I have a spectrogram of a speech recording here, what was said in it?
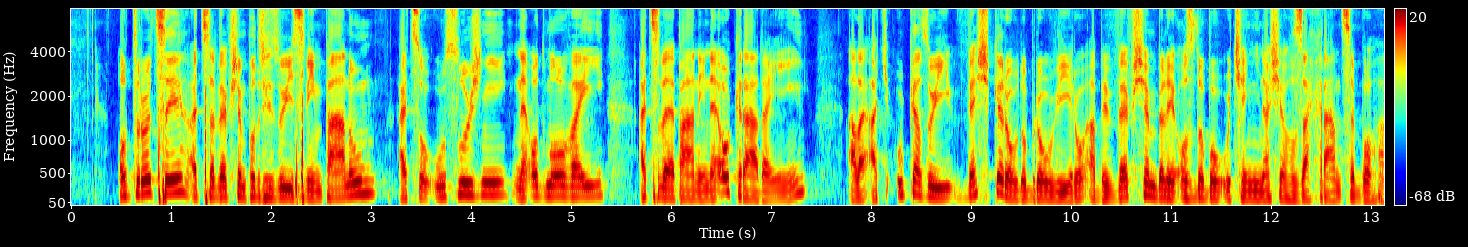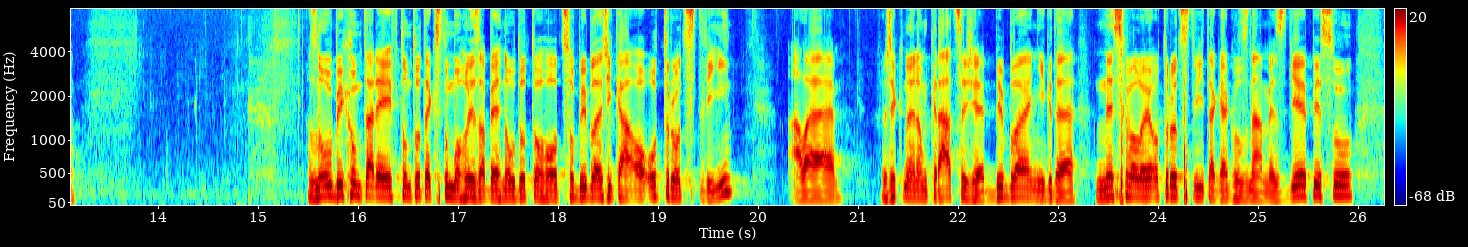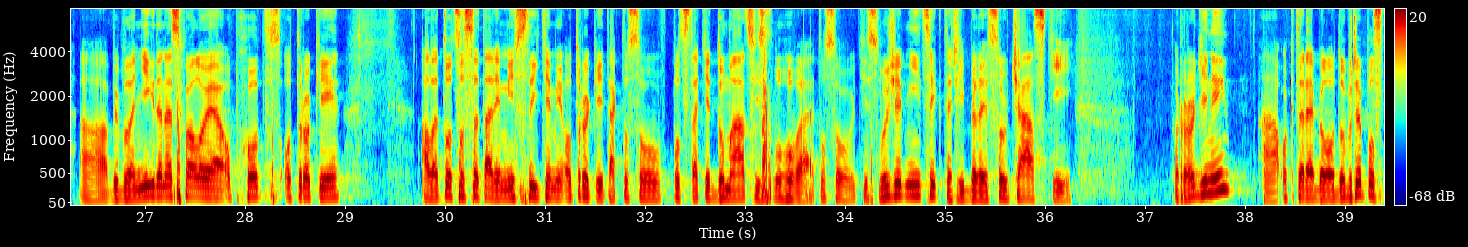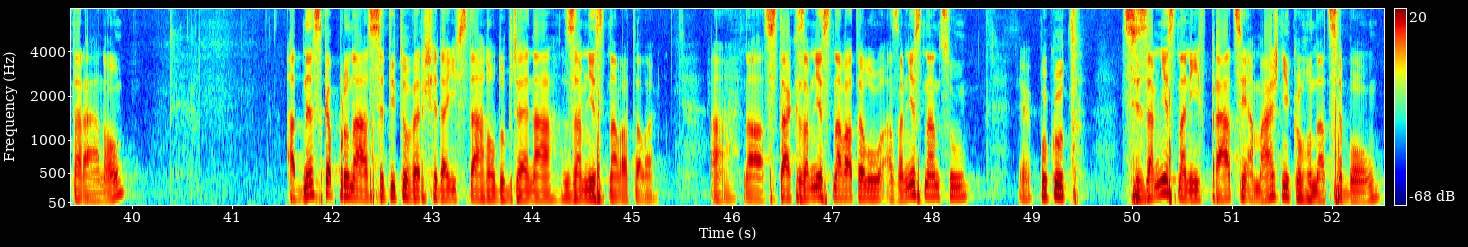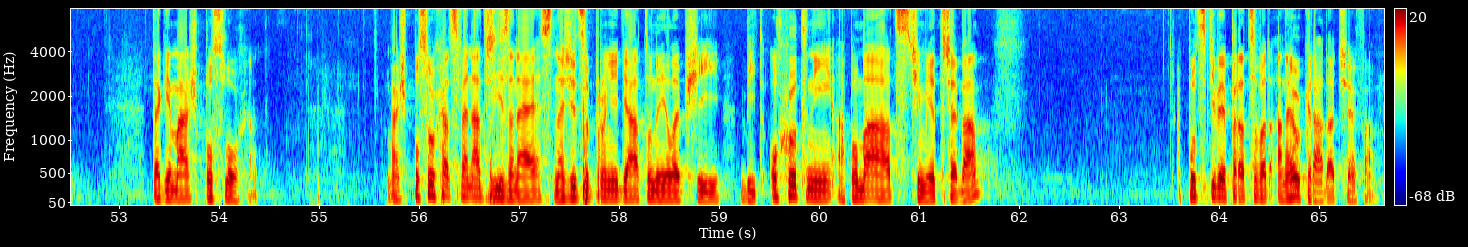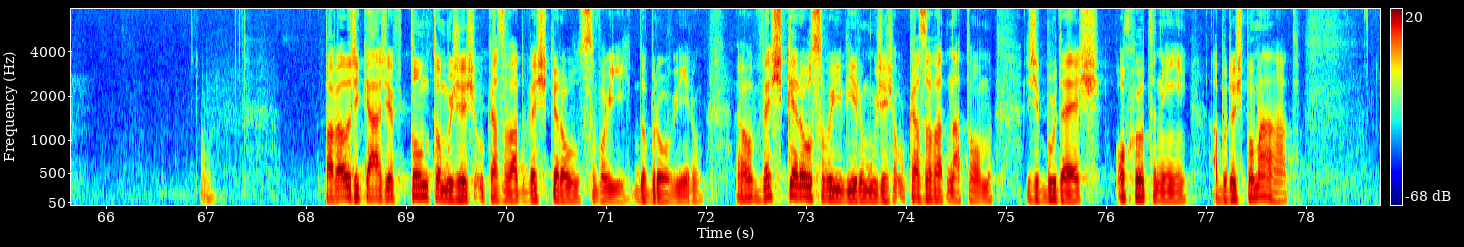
Otroci, ať se ve všem podřizují svým pánům, ať jsou úslužní, neodmlouvají, ať své pány neokrádají, ale ať ukazují veškerou dobrou víru, aby ve všem byli ozdobou učení našeho zachránce Boha. Znovu bychom tady v tomto textu mohli zaběhnout do toho, co Bible říká o otroctví, ale Řeknu jenom krátce, že Bible nikde neschvaluje otroctví, tak jak ho známe z dějepisu. Bible nikde neschvaluje obchod s otroky, ale to, co se tady myslí těmi otroky, tak to jsou v podstatě domácí sluhové. To jsou ti služebníci, kteří byli součástí rodiny a o které bylo dobře postaráno. A dneska pro nás se tyto verše dají stáhnout dobře na zaměstnavatele. A na vztah zaměstnavatelů a zaměstnanců. Pokud jsi zaměstnaný v práci a máš někoho nad sebou, tak je máš poslouchat. Máš poslouchat své nadřízené, snažit se pro ně dělat to nejlepší, být ochotný a pomáhat s čím je třeba. A poctivě pracovat a neokrádat šéfa. Pavel říká, že v tomto můžeš ukazovat veškerou svoji dobrou víru. Jo? Veškerou svoji víru můžeš ukazovat na tom, že budeš ochotný a budeš pomáhat.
